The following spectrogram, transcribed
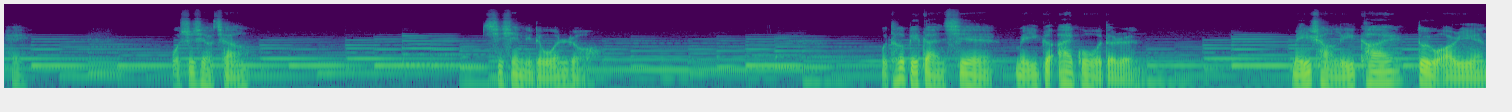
嘿我是小强谢谢你的温柔。我特别感谢每一个爱过我的人每一场离开对我而言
